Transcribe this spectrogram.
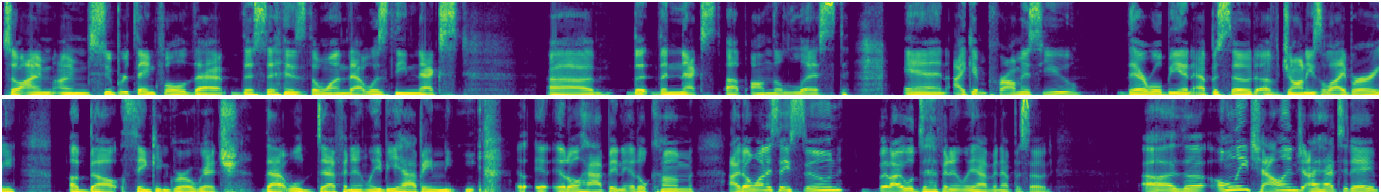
So I'm I'm super thankful that this is the one that was the next uh the the next up on the list. And I can promise you there will be an episode of Johnny's Library about Think and Grow Rich. That will definitely be happening. It, will happen. It'll come. I don't want to say soon, but I will definitely have an episode. Uh, the only challenge I had today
